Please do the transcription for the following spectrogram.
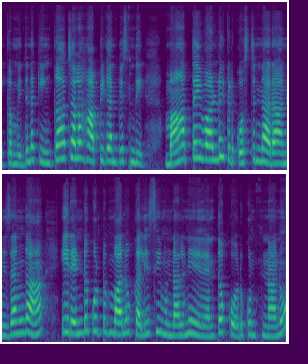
ఇక మిథునకి ఇంకా చాలా హ్యాపీగా అనిపిస్తుంది. మా అత్తయ్య వాళ్ళు ఇక్కడికి వస్తున్నారా? నిజంగా ఈ రెండు కుటుంబాలు కలిసి ఉండాలని నేను ఎంతో కోరుకుంటున్నాను.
